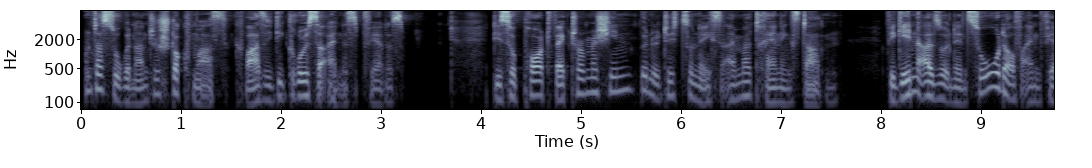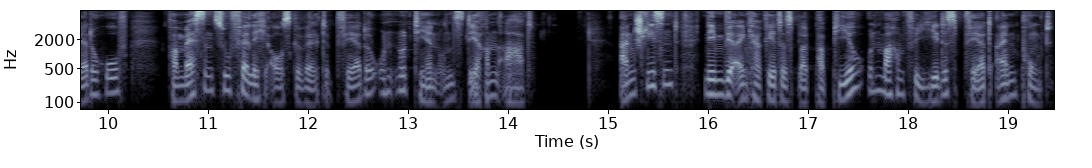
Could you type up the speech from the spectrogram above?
und das sogenannte Stockmaß, quasi die Größe eines Pferdes. Die Support Vector Machine benötigt zunächst einmal Trainingsdaten. Wir gehen also in den Zoo oder auf einen Pferdehof, vermessen zufällig ausgewählte Pferde und notieren uns deren Art. Anschließend nehmen wir ein kariertes Blatt Papier und machen für jedes Pferd einen Punkt.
